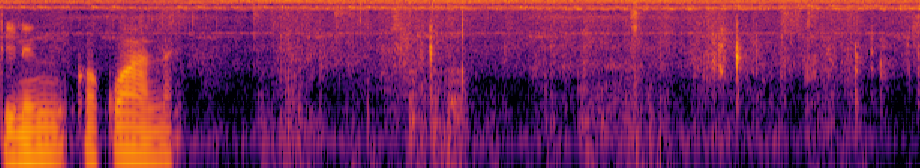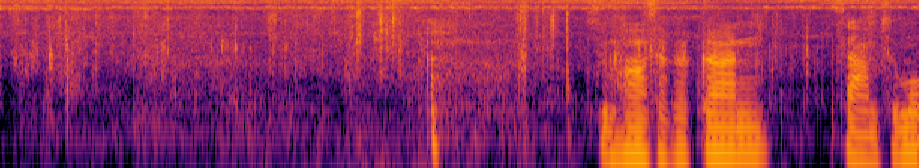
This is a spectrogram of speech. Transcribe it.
ตีหนึ่งก็กว้านแล้วสิบห้าสักการสามชั่วโม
